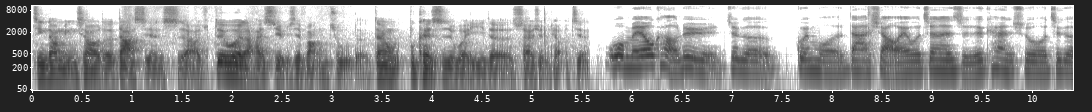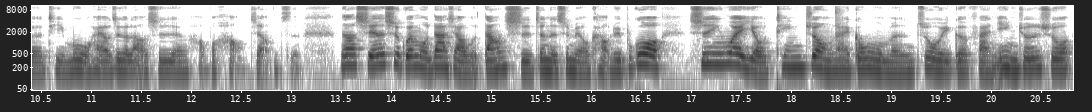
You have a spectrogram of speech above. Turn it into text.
进到名校的大实验室啊，对未来还是有一些帮助的，但我不可以是唯一的筛选条件。我没有考虑这个。规模的大小，哎，我真的只是看说这个题目，还有这个老师人好不好这样子。那实验室规模大小，我当时真的是没有考虑。不过是因为有听众来跟我们做一个反应，就是说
